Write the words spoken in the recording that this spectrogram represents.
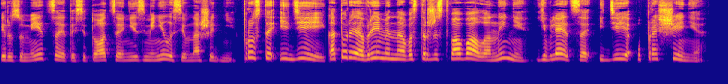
И, разумеется, эта ситуация не изменилась и в наши дни. Просто идеей, которая временно восторжествовала ныне, является идея упрощения –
